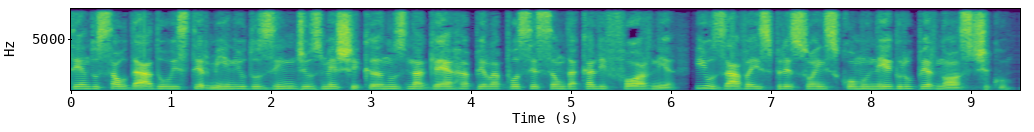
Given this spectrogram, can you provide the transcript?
tendo saudado o extermínio dos índios mexicanos na guerra pela possessão da Califórnia, e usava expressões como negro pernóstico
